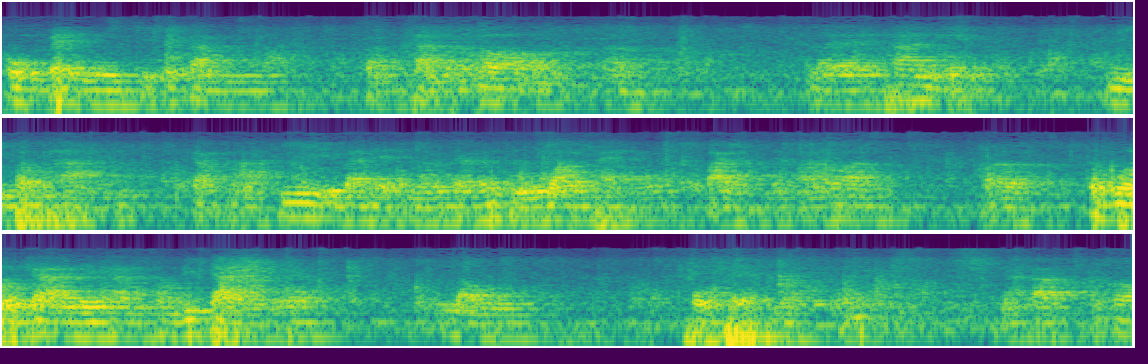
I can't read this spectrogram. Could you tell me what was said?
คงเป็นกิจกรรมสำคัญแล้วก็หลายท่านมีคำถามกลับมาที่รายละเอียดหลังจากหนังสือวางแผน ไปนะครับว่ากระบวนการในการทำวิจัยเนี่ยเราโปรเซสไหนนะครับแล้วก็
